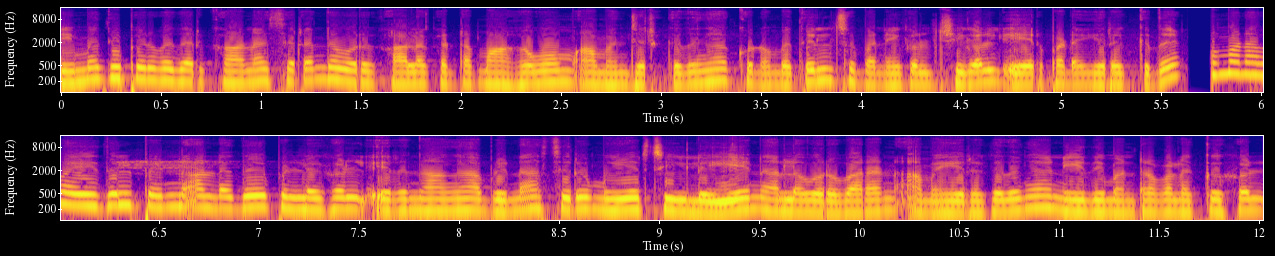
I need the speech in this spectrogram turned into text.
நிம்மதி பெறுவதற்கான சிறந்த ஒரு காலகட்டமாகவும் அமைஞ்சிருக்குதுங்க. குடும்பத்தில் சுப நிகழ்ச்சிகள் ஏற்பட இருக்குது. திருமண வயதில் பெண் அல்லது பிள்ளைகள் இருந்தாங்க அப்படின்னா சிறு முயற்சியிலேயே நல்ல ஒரு வரன் அமையிருக்குதுங்க? நீதிமன்ற வழக்குகள்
